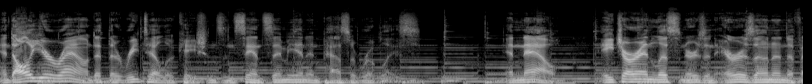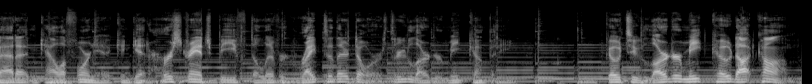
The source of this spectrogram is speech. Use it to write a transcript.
and all year round at their retail locations in San Simeon and Paso Robles. And now, HRN listeners in Arizona, Nevada, and California can get Hearst Ranch beef delivered right to their door through Larder Meat Company. Go to lardermeatco.com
